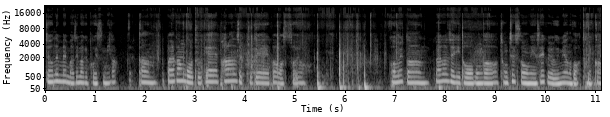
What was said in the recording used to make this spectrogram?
특전은 맨 마지막에 보겠습니다. 일단 빨간 거 두 개, 파란색 두 개가 왔어요. 그럼 일단 빨간색이 더 뭔가 정체성의 색을 의미하는 것 같으니까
